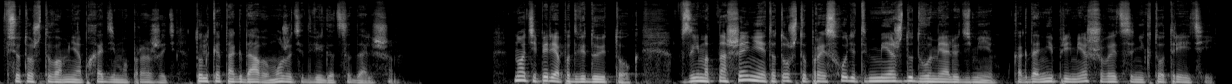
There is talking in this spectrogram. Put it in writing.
все то, что вам необходимо прожить, только тогда вы можете двигаться дальше. Ну а теперь я подведу итог. Взаимоотношения – это то, что происходит между двумя людьми, когда не примешивается никто третий.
